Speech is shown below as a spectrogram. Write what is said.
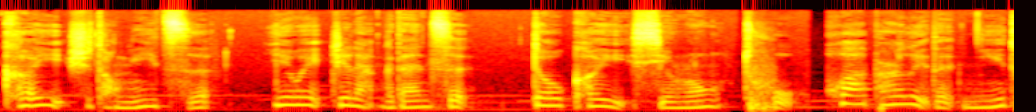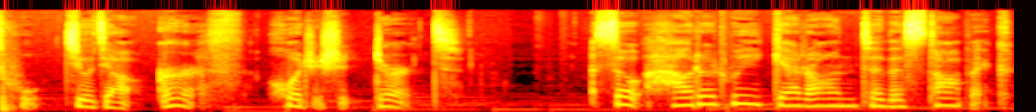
可以是同义词，因为这两个单词都可以形容土，花盆里的泥土就叫 earth 或者是 dirt。So how did we get on to this topic？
